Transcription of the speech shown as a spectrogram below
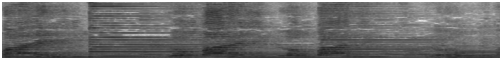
ไป ลงไป ลงไป ลงไป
